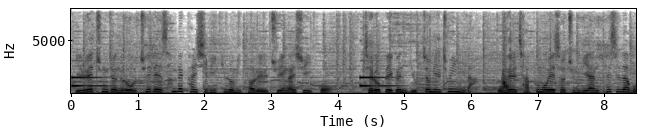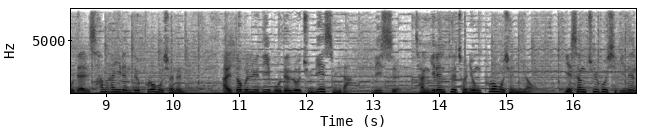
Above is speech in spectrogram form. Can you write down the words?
1회 충전으로 최대 382km를 주행할 수 있고 제로백은 6.1초입니다. 오늘 자프모에서 준비한 테슬라 모델 3 하이랜드 프로모션은 RWD 모델로 준비했습니다. 리스, 장기 렌트 전용 프로모션이며 예상 출고 시기는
